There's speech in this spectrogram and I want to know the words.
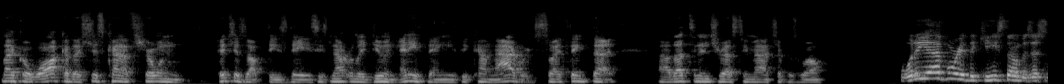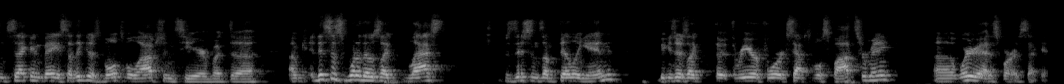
Michael Wacha. that's just kind of throwing pitches up these days. He's not really doing anything. He's become average. So I think that uh, that's an interesting matchup as well. What do you have for you at the Keystone position, second base? I think there's multiple options here, but uh, this is one of those like last positions I'm filling in because there's like th- three or four acceptable spots for me. Uh, where are you at as far as second?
